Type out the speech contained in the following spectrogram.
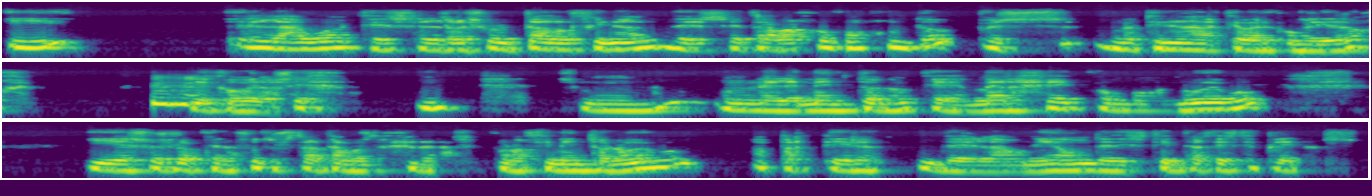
y el agua, que es el resultado final de ese trabajo conjunto, pues no tiene nada que ver con el hidrógeno ni con el oxígeno. Es un, elemento que emerge como nuevo y eso es lo que nosotros tratamos de generar, conocimiento nuevo a partir de la unión de distintas disciplinas.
